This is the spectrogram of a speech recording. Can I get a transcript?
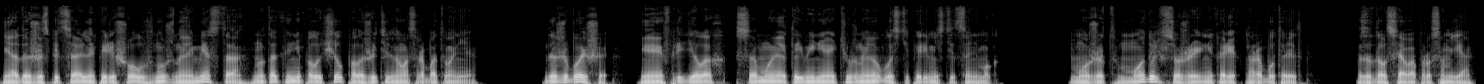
Я даже специально перешел в нужное место, но так и не получил положительного срабатывания. Даже больше, я и в пределах самой этой миниатюрной области переместиться не мог. Может, модуль все же некорректно работает? Задался вопросом я.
